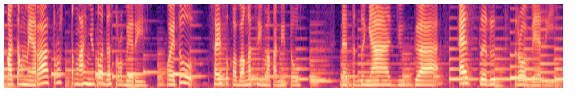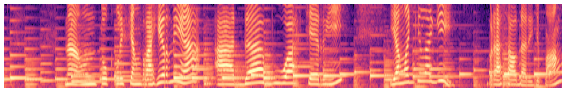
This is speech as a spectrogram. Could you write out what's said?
kacang merah terus tengahnya tuh ada strawberry. Wah itu saya suka banget sih makan itu. Dan tentunya juga es serut strawberry. Nah, untuk list yang terakhir nih ya, ada buah cherry yang lagi-lagi berasal dari Jepang,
